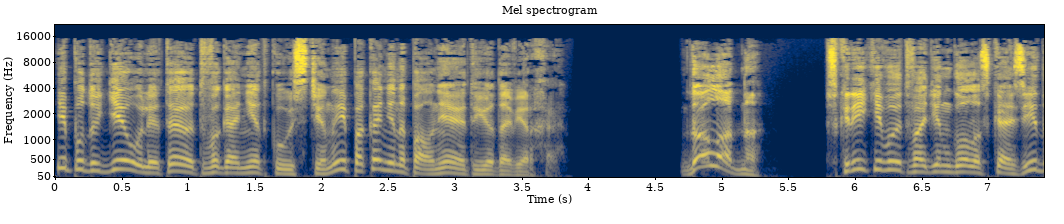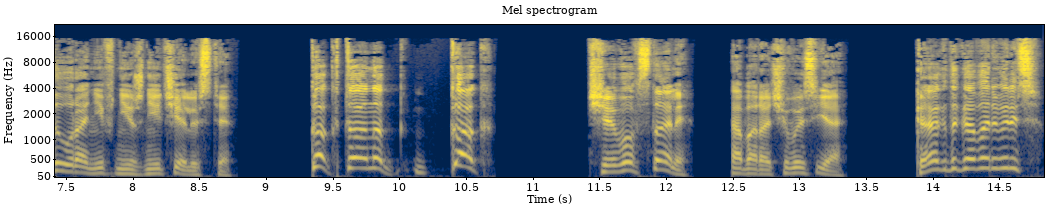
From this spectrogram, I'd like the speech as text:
и по дуге улетают в вагонетку у стены, пока не наполняют ее до верха. «Да ладно!» — вскрикивают в один голос Казида, уронив нижние челюсти. «Как-то она... как?» «Чего встали?» — оборачиваюсь я. «Как договаривались?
